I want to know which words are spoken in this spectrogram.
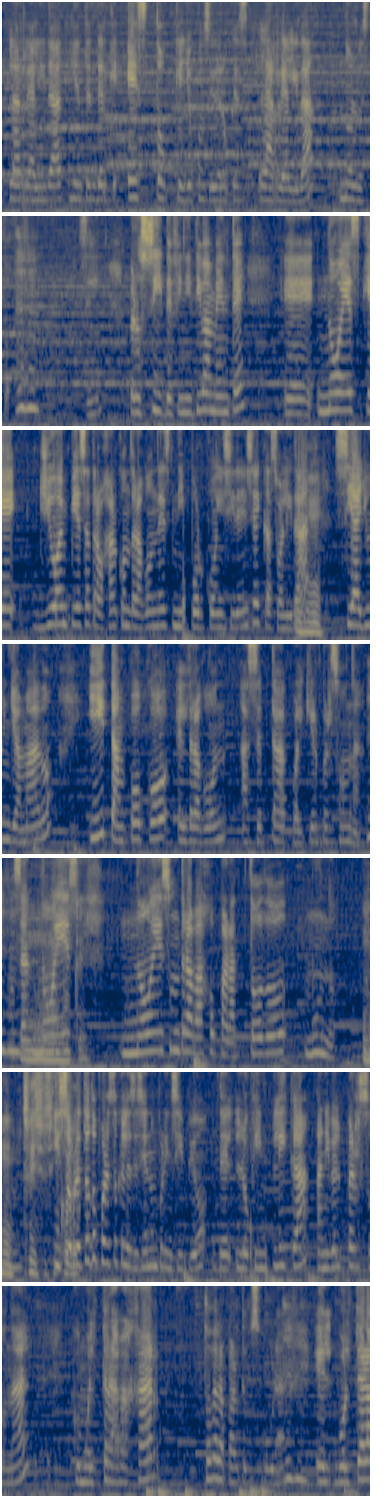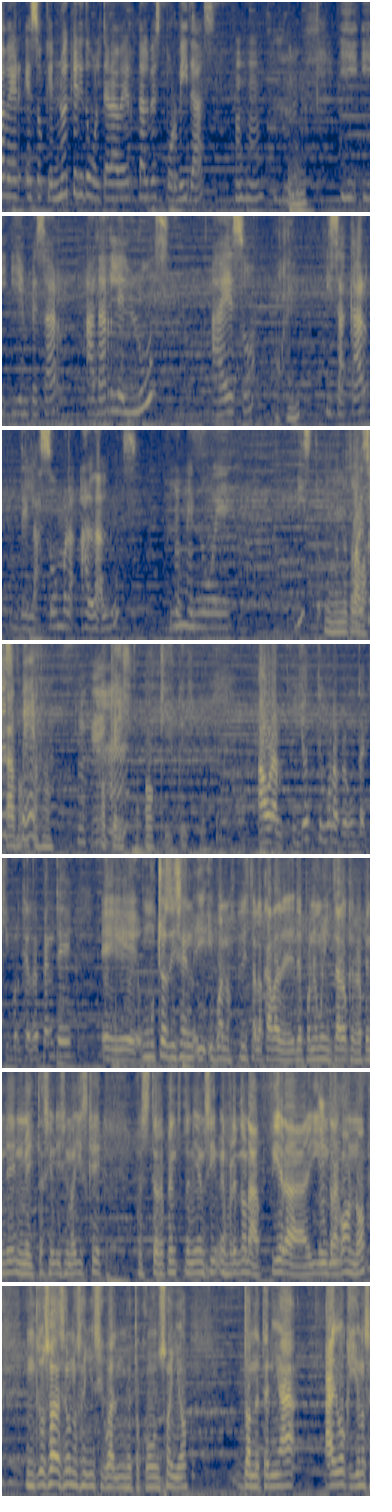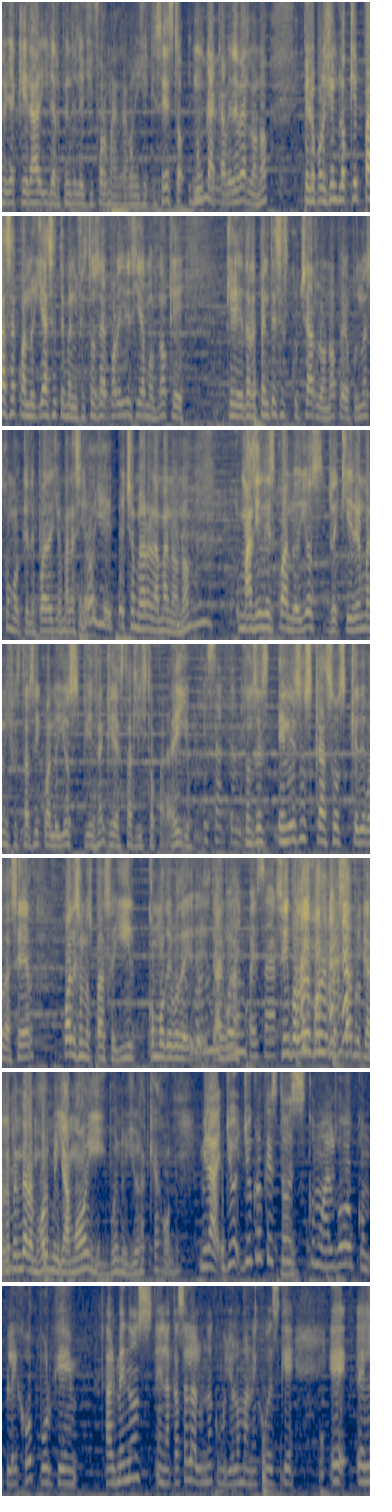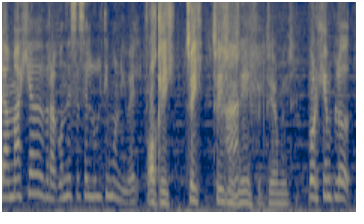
la realidad y entender que esto que yo considero que es la realidad no lo es todo. ¿sí? Pero sí, definitivamente eh, no es que yo empiece a trabajar con dragones ni por coincidencia y casualidad, si hay un llamado y tampoco el dragón acepta a cualquier persona. O sea, no Mm, es, no es un trabajo para todo mundo. Sí, sí, sí. y sobre todo por esto que les decía en un principio, de lo que implica a nivel personal, como el trabajar toda la parte oscura, el voltear a ver eso que no he querido voltear a ver, tal vez por vidas, y, y- y empezar a darle luz a eso y sacar de la sombra a la luz lo que no he visto. No he Por eso es trabajado. ver. Ajá. Ok. Ok, ok, ok. Ahora, yo tengo una pregunta aquí, porque de repente eh, muchos dicen, y, y bueno, Crista lo acaba de, de poner muy claro, que de repente en meditación dicen, oye, es que pues de repente tenían, sí, enfrente a una fiera y un dragón, ¿no? Incluso hace unos años igual me tocó un sueño donde tenía algo que yo no sabía qué era y de repente le vi forma de dragón y dije, ¿qué es esto? Nunca acabé de verlo, ¿no? Pero por ejemplo, ¿qué pasa cuando ya se te manifestó? O sea, por ahí decíamos, ¿no? Que, que de repente es escucharlo, ¿no? Pero pues no es como que le puedas llamar así, oye, échame ahora la mano, ¿no? Más bien es cuando ellos requieren manifestarse y cuando ellos piensan que ya estás listo para ello. Exactamente. Entonces, en esos casos, ¿qué debo de hacer? ¿Cuáles son los pasos a seguir? ¿Cómo debo de, ¿Por de- dónde alguna- puedo empezar? Sí, ¿por dónde puedo empezar? Porque de repente a lo mejor me llamó y bueno, ¿y ahora qué hago, no? Mira, yo, yo creo que esto es como algo complejo porque al menos en la Casa de la Luna, como yo lo manejo, es que eh, la magia de dragones es el último nivel. Ok, sí, sí, sí, sí, efectivamente. Por ejemplo,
